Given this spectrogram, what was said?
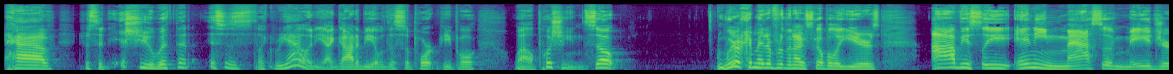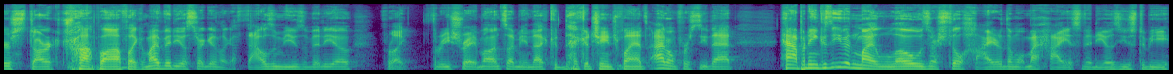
have just an issue with that. This is like reality. I got to be able to support people while pushing. So we're committed for the next couple of years. Obviously, any massive, major, stark drop off, like if my videos start getting like a thousand views a video for like three straight months, I mean that could that could change plans. I don't foresee that happening because even my lows are still higher than what my highest videos used to be.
